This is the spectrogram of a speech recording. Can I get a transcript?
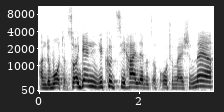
underwater. So again, you could see high levels of automation there.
